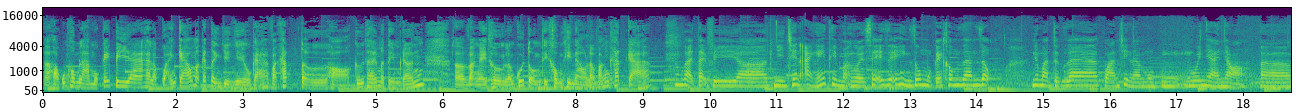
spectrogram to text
à, họ cũng không làm một cái PR hay là quảng cáo marketing gì nhiều cả. Và khách từ họ cứ thế mà tìm đến. À, và ngày thường lẫn cuối tuần thì không khi nào là vắng khách cả. Không phải tại vì uh, nhìn trên ảnh ấy thì mọi người sẽ dễ hình dung một cái không gian rộng. Nhưng mà thực ra quán chỉ là một ngôi nhà nhỏ và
